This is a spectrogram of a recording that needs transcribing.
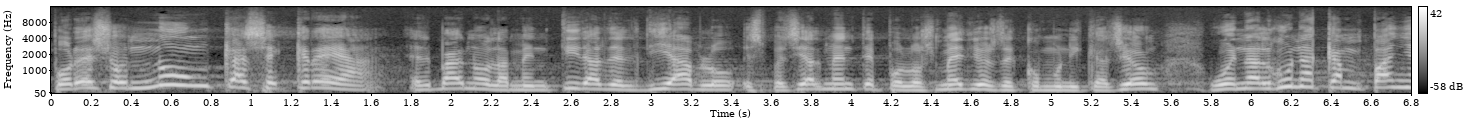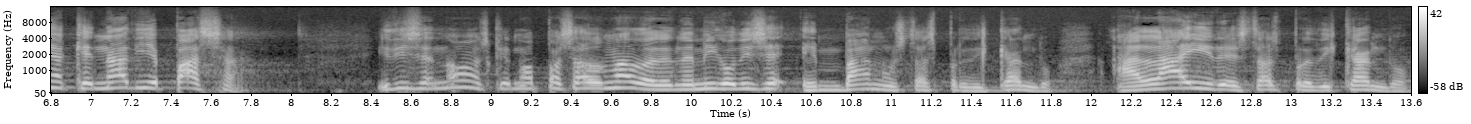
Por eso nunca se crea, hermano, la mentira del diablo, especialmente por los medios de comunicación o en alguna campaña que nadie pasa. Y dice, no, es que no ha pasado nada. El enemigo dice, en vano estás predicando, al aire estás predicando.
